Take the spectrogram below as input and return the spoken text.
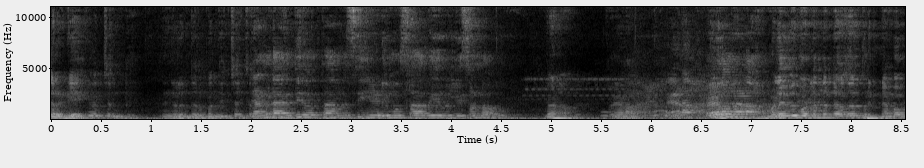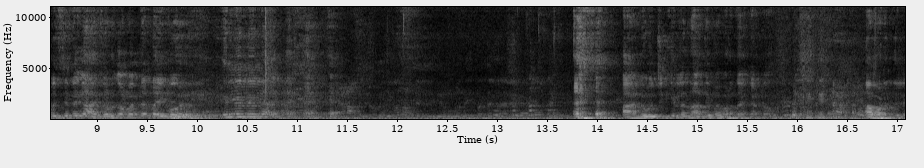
റെഡിയാക്കി വെച്ചിട്ടുണ്ട്. നിങ്ങൾ നിർബന്ധിച്ച രണ്ടായിരത്തി ഇരുപത്തി ആറിൽ C A D Moosa re release ഉണ്ടാവും. വേണോ? നമ്മളിത് കൊണ്ടുവന്നിട്ട് അത് പ്രിന്റ് പബ്ലിസിന്റെ കാശ് കൊടുക്കാൻ പറ്റണ്ടായി പോയത് ഇല്ല ഇല്ല ഇല്ല. ആലോചിക്കില്ലെന്ന് ആദ്യമേ പറഞ്ഞേക്കാട്ടോ ആ പടത്തിൽ.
